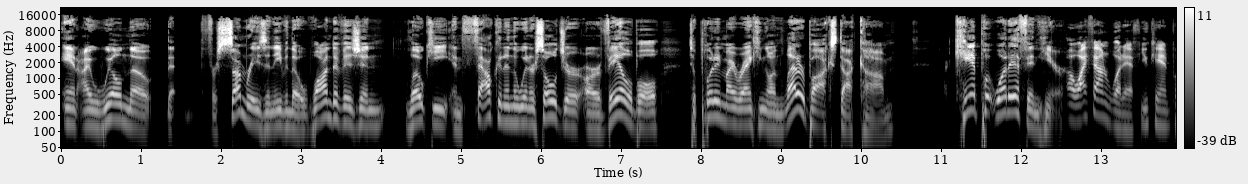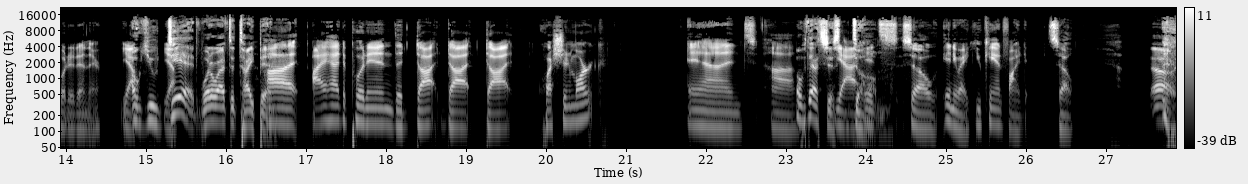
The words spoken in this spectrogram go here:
And I will note that for some reason, even though WandaVision, Loki, and Falcon and the Winter Soldier are available to put in my ranking on letterboxd.com, I can't put what if in here. Oh, I found what if. You can put it in there. Yeah. Oh, you yeah. did? What do I have to type in? Uh, I had to put in the dot, dot, dot question mark. And, uh, oh, that's just yeah, dumb. it's, so anyway, you can find it. So, Oh,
